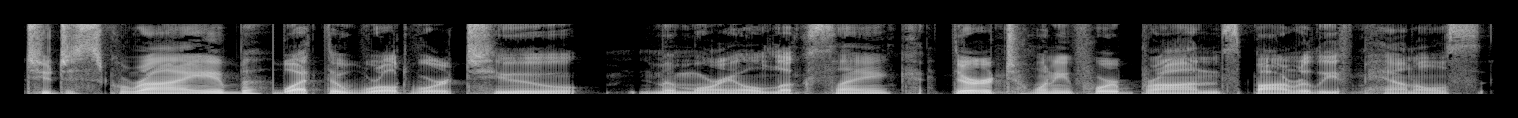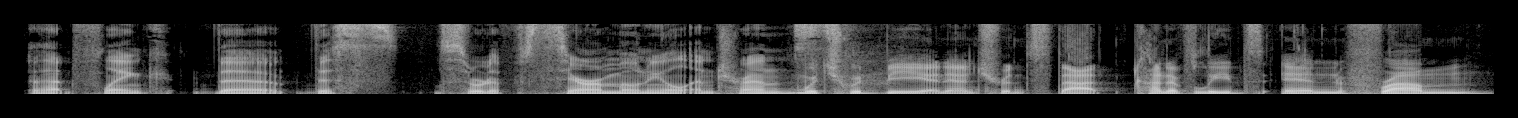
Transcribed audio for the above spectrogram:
To describe what the World War II memorial looks like. There are 24 bronze bas relief panels that flank the this sort of ceremonial entrance, which would be an entrance that kind of leads in from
